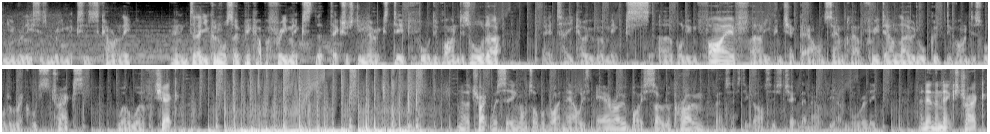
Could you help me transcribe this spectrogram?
new releases and remixes currently. And uh, you can also pick up a free mix that Dexterous Numerics did for Divine Disorder, their Takeover Mix uh, Volume 5. Uh, you can check that out on SoundCloud. Free download, all good Divine Disorder Records tracks. Well worth a check. Now, the track we're sitting on top of right now is Aero by Solar Chrome. Fantastic artist, check them out if you haven't already. And then the next track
